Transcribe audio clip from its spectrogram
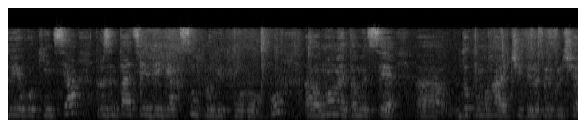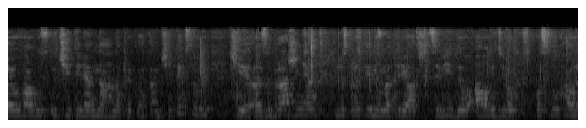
до його кінця. Презентація йде як супровід уроку. Е, Моментами це е, допомагає вчителю, переключає увагу з учителя на, наприклад, там чи текстовий, чи е, зображення, ілюстративний матеріал, чи це відео, аудіо, послухали.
